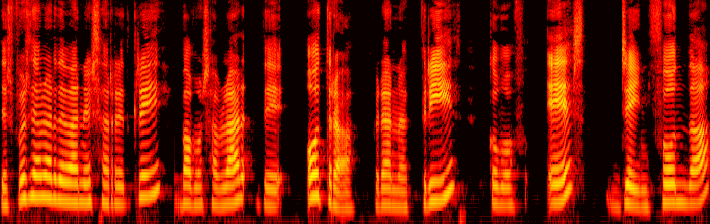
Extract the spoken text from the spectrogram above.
después de hablar de Vanessa Redgrave, vamos a hablar de otra gran actriz, como es Jane Fonda,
